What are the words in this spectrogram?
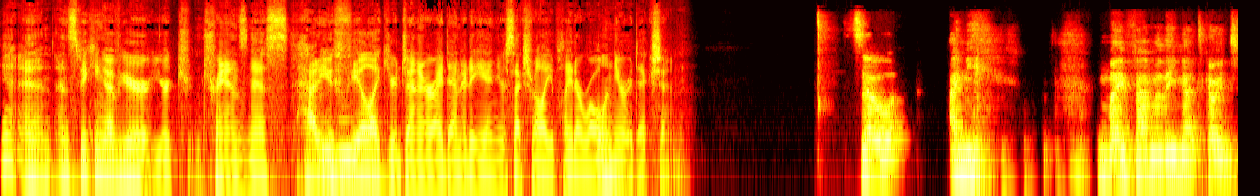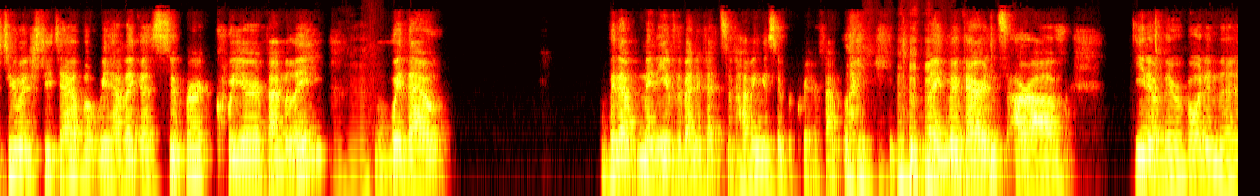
Yeah, and and speaking of your your tr- transness, how do you mm-hmm. feel like your gender identity and your sexuality played a role in your addiction? So, I mean, my family, not to go into too much detail, but we have like a super queer family mm-hmm. without without many of the benefits of having a super queer family. like my parents are of, you know, they were born in the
